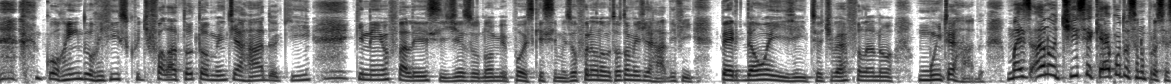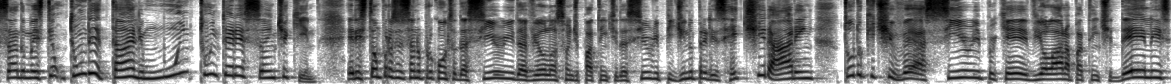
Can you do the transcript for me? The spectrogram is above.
Correndo o risco de falar totalmente errado aqui, que nem eu falei esses dias o nome, pô, esqueci, mas eu falei o nome totalmente errado. Enfim, perdão aí, gente, se eu estiver falando muito errado. Mas a notícia é que a Apple está sendo processada, mas tem, tem um detalhe muito interessante aqui. Eles estão processando por conta da Siri, da violação de patente da Siri, pedindo para eles retirarem tudo que tiver a Siri, porque violaram a patente deles,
